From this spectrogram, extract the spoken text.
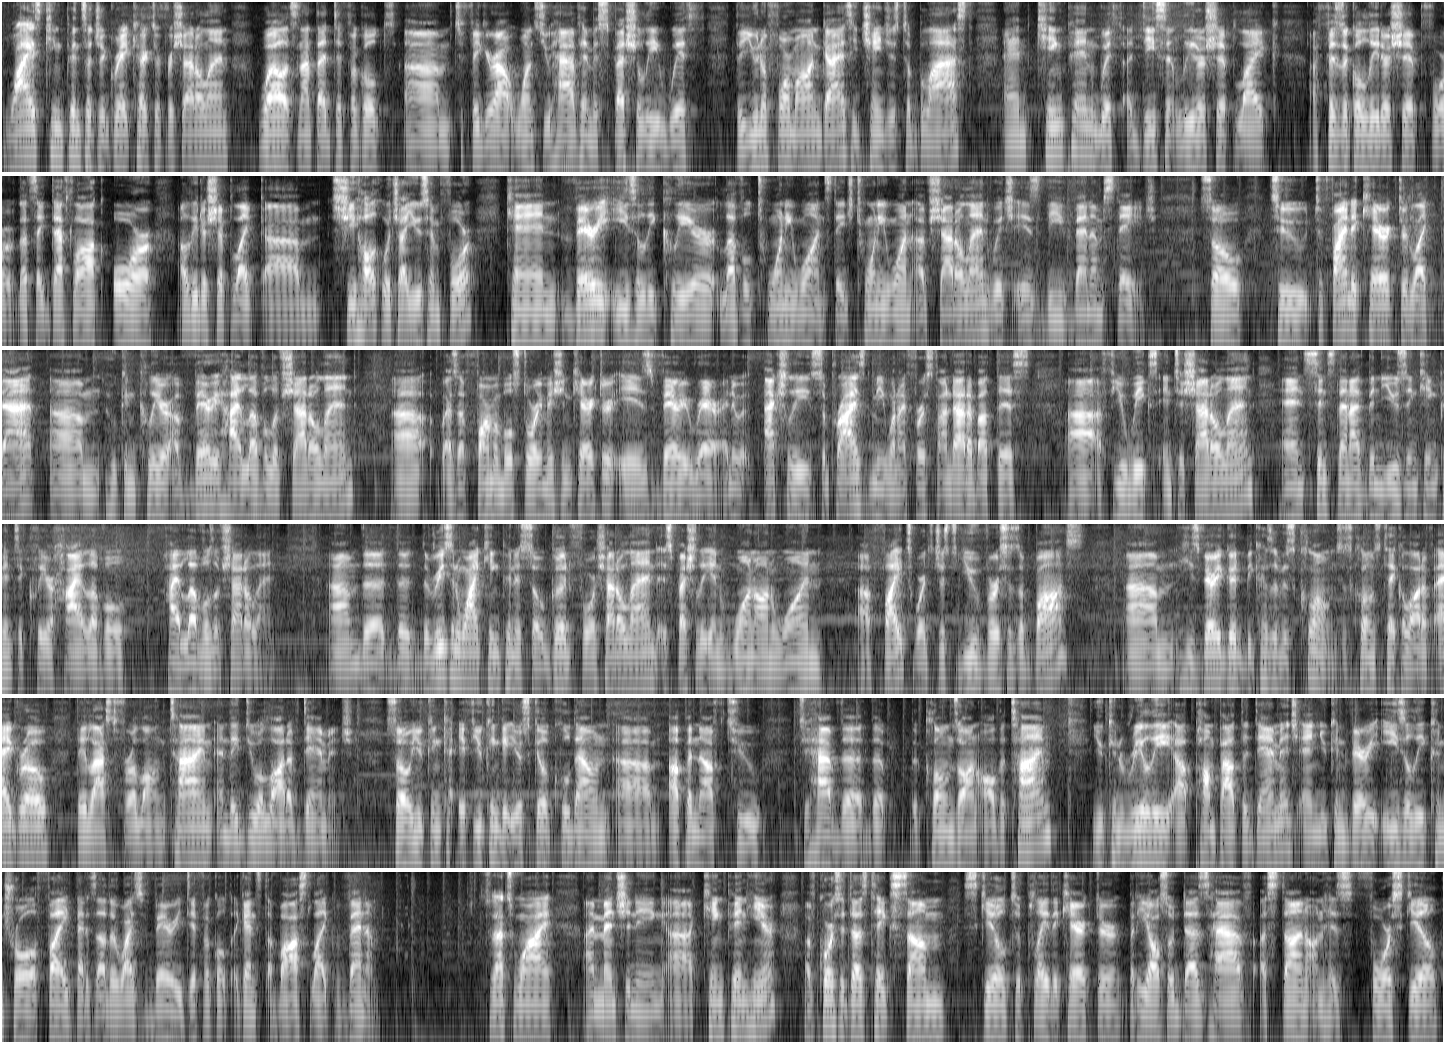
Why is Kingpin such a great character for Shadowland? Well, it's not that difficult um, to figure out once you have him, especially with the uniform on, guys. He changes to Blast, and Kingpin with a decent leadership like a physical leadership for, let's say, Deathlok, or a leadership like um, She-Hulk, which I use him for, can very easily clear level 21, stage 21 of Shadowland, which is the Venom stage. So to to find a character like that um, who can clear a very high level of Shadowland uh, as a farmable story mission character is very rare, and it actually surprised me when I first found out about this uh, a few weeks into Shadowland, and since then I've been using Kingpin to clear high level high levels of Shadowland. Um, the, the the reason why Kingpin is so good for Shadowland, especially in one-on-one -on -one, uh, fights where it's just you versus a boss, Um, he's very good because of his clones. His clones take a lot of aggro, they last for a long time, and they do a lot of damage. So you can, if you can get your skill cooldown um, up enough to to have the, the, the clones on all the time, you can really uh, pump out the damage and you can very easily control a fight that is otherwise very difficult against a boss like Venom. So that's why I'm mentioning uh, Kingpin here. Of course, it does take some skill to play the character, but he also does have a stun on his 4 skill.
